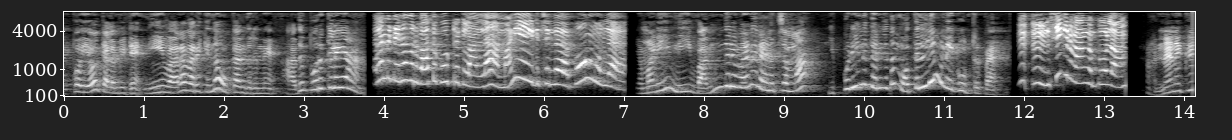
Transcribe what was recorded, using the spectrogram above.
எப்பயோ கிளம்பிட்டேன். நீ வர வரைக்கும் தான் உட்கார்ந்துருந்தேன். அது பொறுக்கலையா? மணி நீ வந்துருவேன்னு நினைச்சம்மா. இப்படின்னு தெரிஞ்சதை முதல்ல உன்னை கூப்பிட்டுருப்பேன். சீக்கிரம் வாங்க போலாம். அண்ணனுக்கு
